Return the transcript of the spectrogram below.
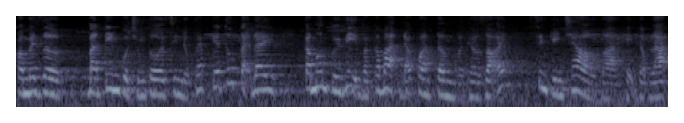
Còn bây giờ, bản tin của chúng tôi xin được phép kết thúc tại đây. Cảm ơn quý vị và các bạn đã quan tâm và theo dõi. Xin kính chào và hẹn gặp lại.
